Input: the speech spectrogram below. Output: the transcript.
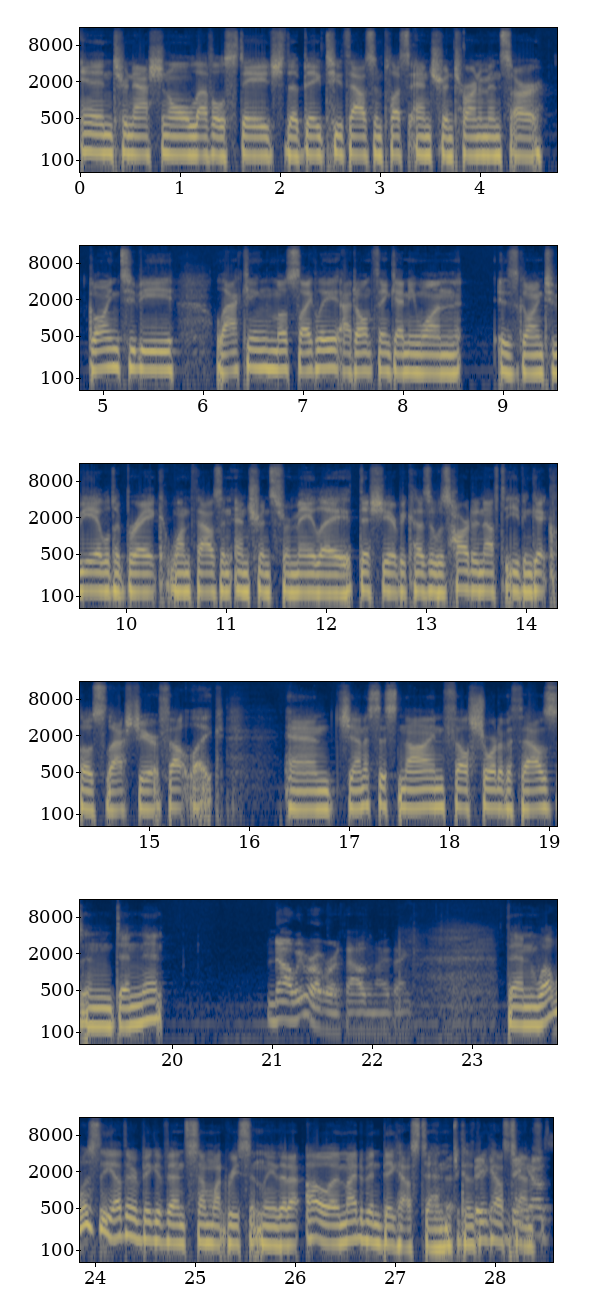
international level stage, the big 2000 plus entrant tournaments are going to be lacking most likely. I don't think anyone is going to be able to break 1000 entrants for melee this year because it was hard enough to even get close last year it felt like. And genesis 9 fell short of a thousand didn't it? No we were over a thousand i think. Then what was the other big event somewhat recently that I, oh it might have been big house 10 because big, big house 10 big house,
